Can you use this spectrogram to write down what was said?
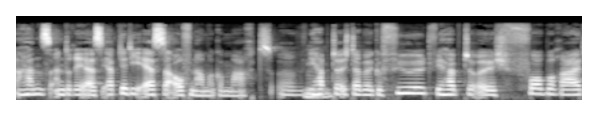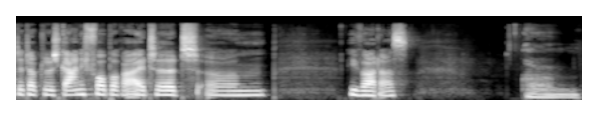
Hans, Andreas, ihr habt ja die erste Aufnahme gemacht. Äh, wie habt ihr euch dabei gefühlt? Wie habt ihr euch vorbereitet? Habt ihr euch gar nicht vorbereitet? Ähm, wie war das? Ähm,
